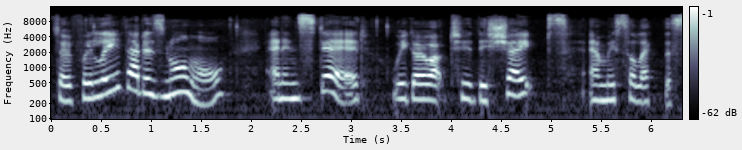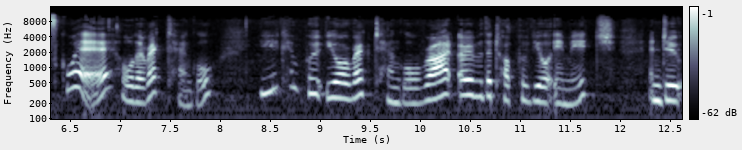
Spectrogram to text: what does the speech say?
So if we leave that as normal and instead we go up to the shapes and we select the square or the rectangle, you can put your rectangle right over the top of your image and do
